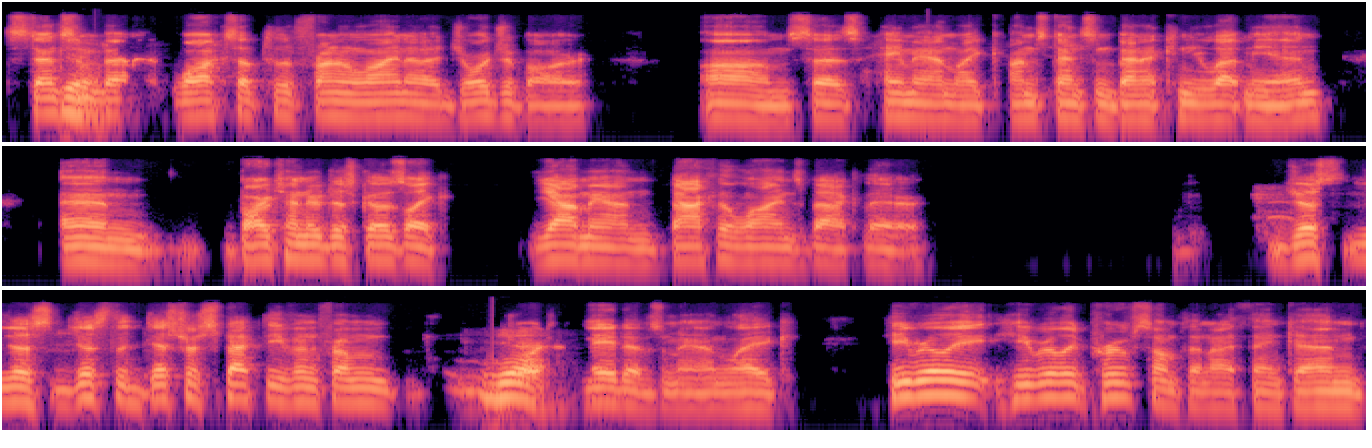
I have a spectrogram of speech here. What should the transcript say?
Stetson Yeah. Bennett walks up to the front of the line at a Georgia bar, um, says, Hey man, like I'm Stetson Bennett, can you let me in? And bartender just goes like, Yeah, man, back of the lines back there. Just just just the disrespect even from Yeah. Georgia natives, man. Like he really he really proved something, I think. And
